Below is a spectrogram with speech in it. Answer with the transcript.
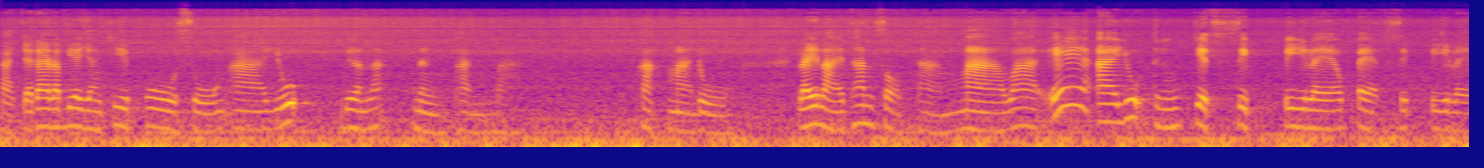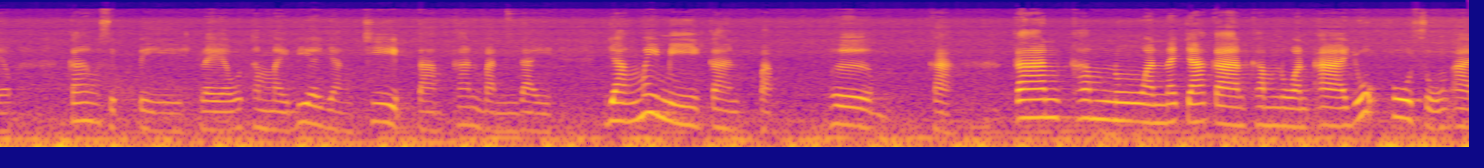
ค่ะจะได้รับเบี้ยยังชีพผู้สูงอายุเดือนละ 1,000 บาท ค่ะ มาดู หลาย ๆ ท่านสอบถามมาว่า เอ๊อายุถึง 70 ปีแล้ว 80 ปีแล้ว 90 ปีแล้วทำไมเบี้ยยังชีพตามขั้นบันได ยังไม่มีการปรับเพิ่มค่ะ การคำนวณนะจ๊ะการคำนวณอายุผู้สูงอา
